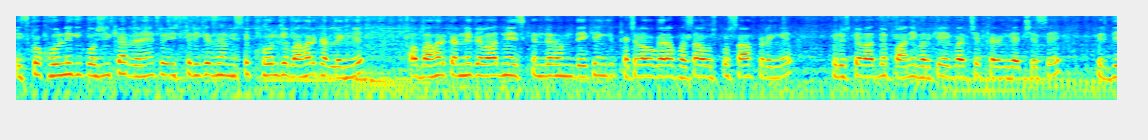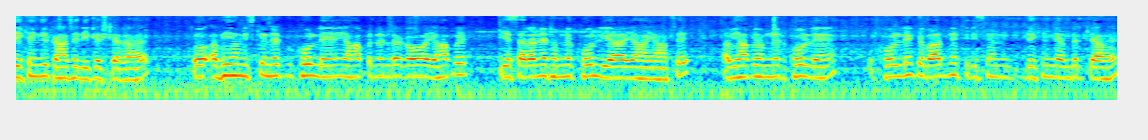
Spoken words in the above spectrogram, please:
इसको खोलने की कोशिश कर रहे हैं तो इस तरीके से हम इसे खोल के बाहर कर लेंगे। और बाहर करने के बाद में इसके अंदर हम देखेंगे, कचरा वगैरह फंसा, उसको साफ़ करेंगे। फिर उसके बाद में पानी भर के एक बार चेक करेंगे अच्छे से। फिर देखेंगे कहाँ से लीकेज कर रहा है। तो अभी हम इसके नेट को खोल रहे हैं, यहाँ पे नेट लगा हुआ है, यहाँ पे ये सारा नेट हमने खोल लिया है, यहाँ यहाँ से। अब यहाँ पे हम नेट खोल रहे हैं। तो खोलने के बाद में फिर इसे हम देखेंगे अंदर क्या है।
